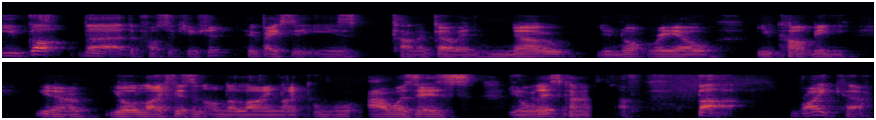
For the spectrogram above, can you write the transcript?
you've got the the prosecution who basically is kind of going, no, you're not real. You can't be. You know your life isn't on the line like ours is. And all this kind of stuff. But Riker,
